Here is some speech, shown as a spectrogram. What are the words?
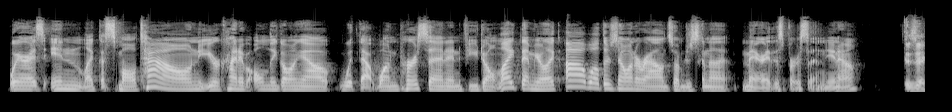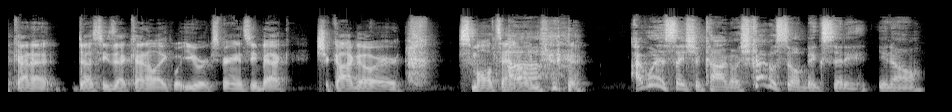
Whereas in like a small town, you're kind of only going out with that one person. And if you don't like them, you're like, oh, well, there's no one around. So I'm just going to marry this person, you know? Is that kind of Dusty? Is that kind of like what you were experiencing back Chicago or small town? I wouldn't say Chicago. Chicago's still a big city, you know.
